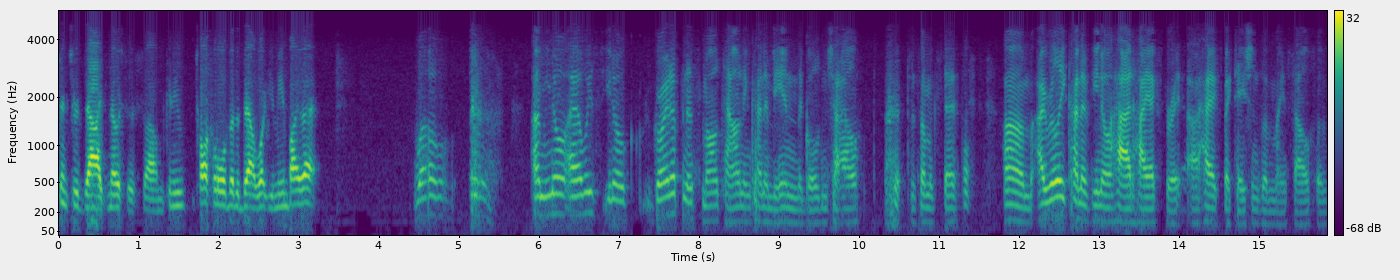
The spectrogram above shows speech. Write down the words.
since your diagnosis. Um, can you talk a little bit about what you mean by that? Well, um, you know, I always, you know, growing up in a small town and kind of being the golden child to some extent, um, I really kind of you know had high expir- uh, high expectations of myself of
